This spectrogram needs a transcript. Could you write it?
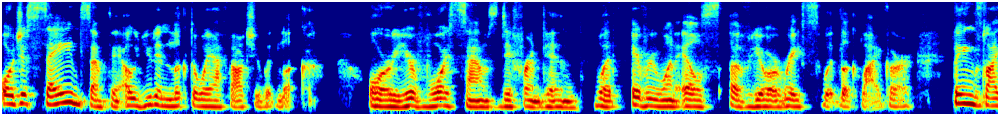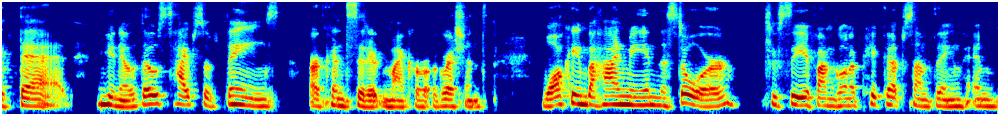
or just saying something. Oh, you didn't look the way I thought you would look, or your voice sounds different than what everyone else of your race would look like, or things like mm-hmm. that. You know, those types of things are considered microaggressions. Walking behind me in the store to see if I'm going to pick up something and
